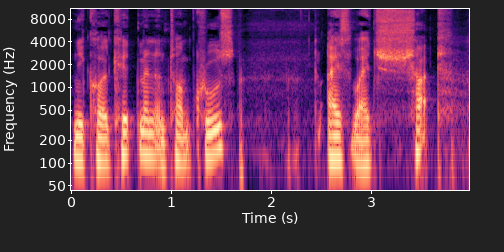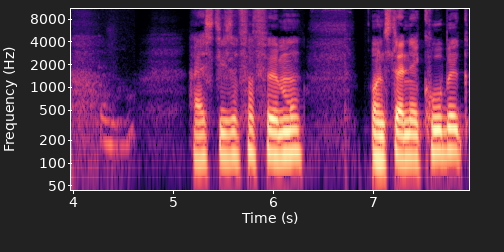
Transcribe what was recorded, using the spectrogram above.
Nicole Kidman und Tom Cruise. Ice White Shut heißt diese Verfilmung. Und Stanley Kubrick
